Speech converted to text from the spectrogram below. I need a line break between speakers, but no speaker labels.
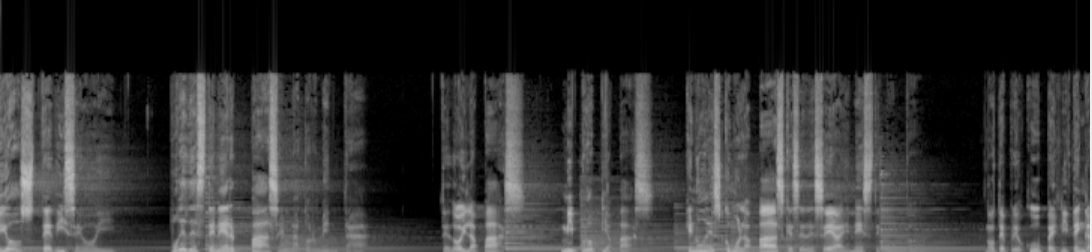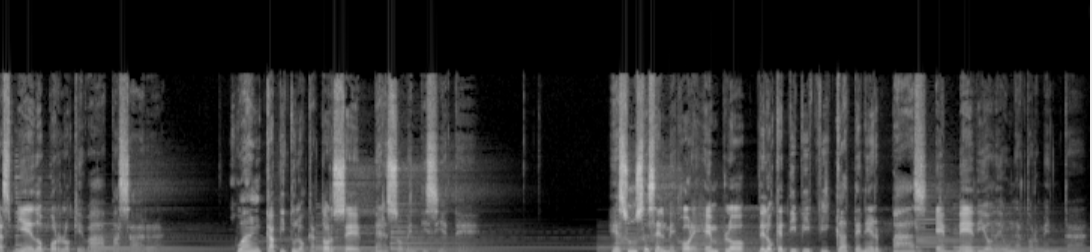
Dios te dice hoy, puedes tener paz en la tormenta. Te doy la paz, mi propia paz, que no es como la paz que se desea en este mundo. No te preocupes ni tengas miedo por lo que va a pasar. Juan capítulo 14, verso 27. Jesús es el mejor ejemplo de lo que tipifica tener paz en medio de una tormenta.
